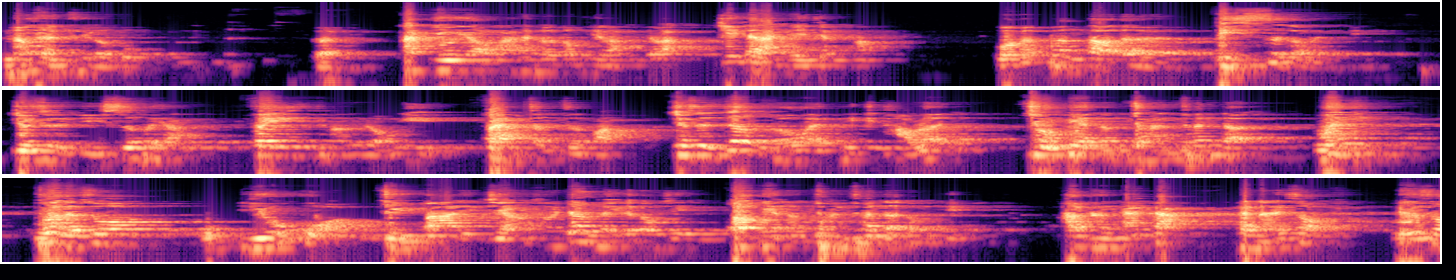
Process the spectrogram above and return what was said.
能人俱乐部，对。他又要玩很多东西了，对吧？接下来可以讲啊，我们碰到的第四个问题就是理事会啊，非常容易泛政治化，就是任何问题一讨论就变成全村的问题，或者说如果嘴巴里讲出任何一个东西都变成全村的东西，很很尴尬，很难受。比如说，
